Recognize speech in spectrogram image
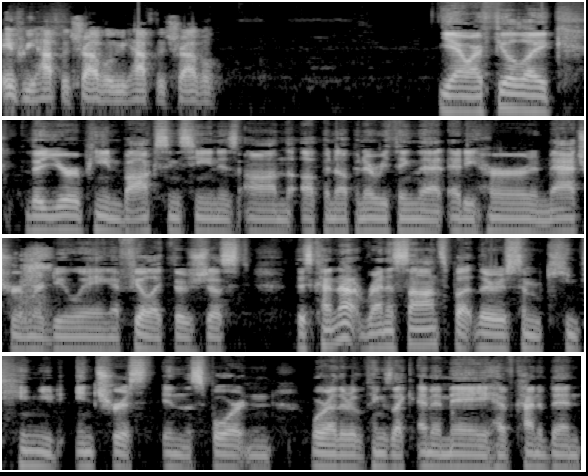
If we have to travel, we have to travel. Yeah, I feel like the European boxing scene is on the up and up, and everything that Eddie Hearn and Matchroom are doing. I feel like there's just this kind of not renaissance, but there's some continued interest in the sport, and where other things like MMA have kind of been,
